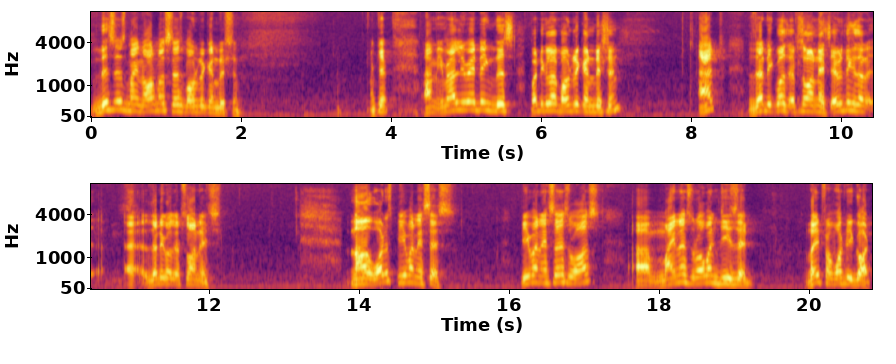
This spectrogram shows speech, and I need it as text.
This is my normal stress boundary condition okay. I am evaluating this particular boundary condition at z equals epsilon h everything is at uh, z equals epsilon h. Now what is P1 SS? P1 SS was uh, minus rho 1 gz right from what we got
